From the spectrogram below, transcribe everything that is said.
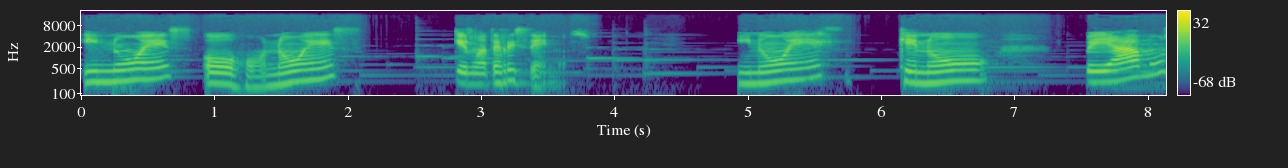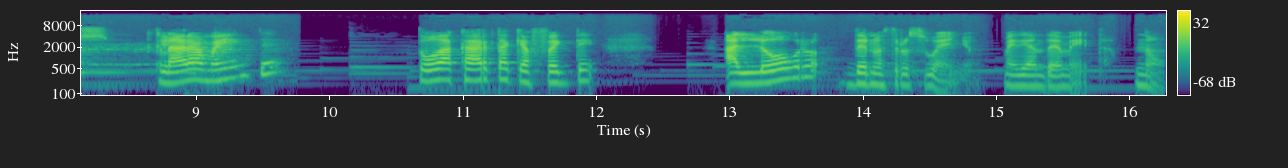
Y no es, ojo, no es que no aterricemos. Y no es que no veamos claramente toda carta que afecte al logro de nuestro sueño mediante meta. No.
